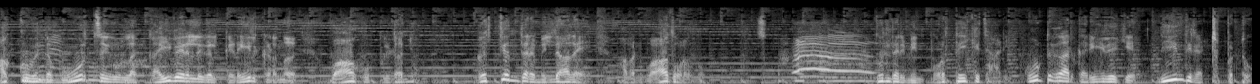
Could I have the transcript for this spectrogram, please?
അക്കുവിന്റെ മൂർച്ചയുള്ള കൈവിരലുകൾക്കിടയിൽ കിടന്ന് ബാഹു പിടഞ്ഞു. ഗത്യന്തരമില്ലാതെ അവൻ വാ തുറന്നു. സുന്ദരിമീൻ പുറത്തേക്ക് ചാടി. കൂട്ടുകാർക്കരികിലേക്ക് നീന്തി രക്ഷപ്പെട്ടു.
